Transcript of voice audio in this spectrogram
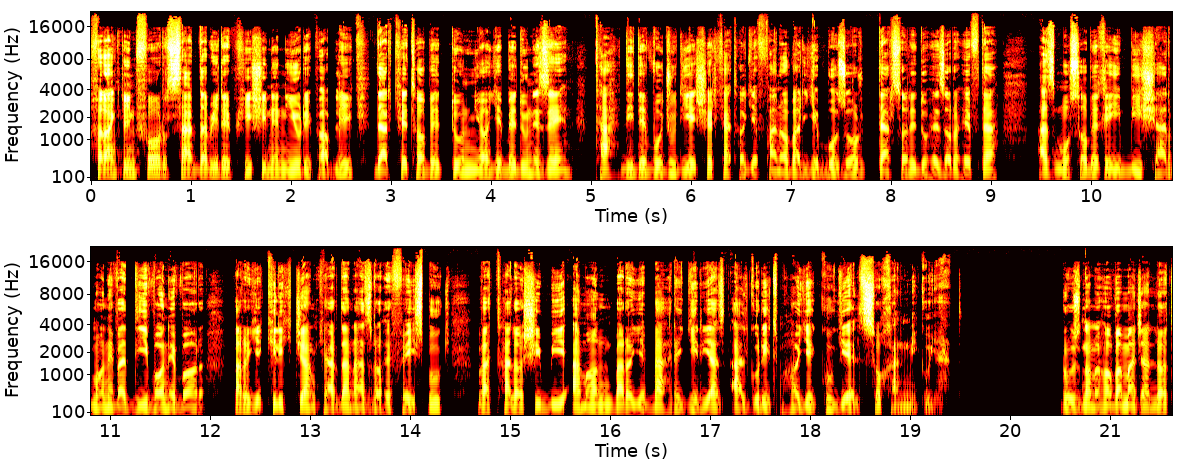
فرانکلین فور سردبیر پیشین نیو ریپابلیک در کتاب دنیای بدون ذهن تهدید وجودی شرکت‌های فناوری بزرگ در سال 2017 از مسابقه بیشرمانه و دیوانه‌وار برای کلیک جمع کردن از راه فیسبوک و تلاشی بی امان برای بهرهگیری از الگوریتم‌های گوگل سخن می‌گوید. روزنامه ها و مجلات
